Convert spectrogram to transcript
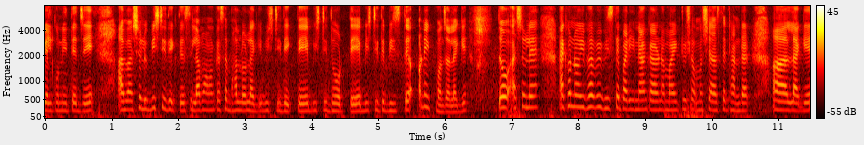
বেলকুনিতে যে আমি আসলে বৃষ্টি দেখতেছিলাম। আমার কাছে ভালো লাগে বৃষ্টি দেখতে, বৃষ্টি ধরতে, বৃষ্টিতে ভিজতে অনেক মজা লাগে। তো আসলে এখন ওইভাবে ভিজতে পারি না, কারণ আমার একটু সমস্যা আছে, ঠান্ডার লাগে,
